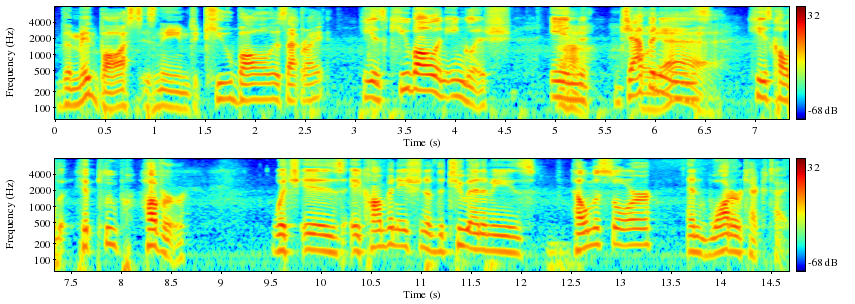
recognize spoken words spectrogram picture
The mid boss is named Cue Ball. is that right? He is Cue Ball in English. In Uh-huh. Japanese, yeah. he's called Hiploop Hover, which is a combination of the two enemies, Helmasaur and Water Tektite.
